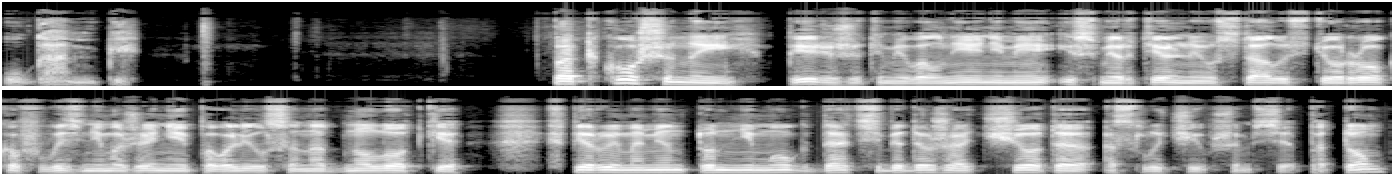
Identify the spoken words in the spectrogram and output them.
Угамби. Подкошенный пережитыми волнениями и смертельной усталостью Роков в изнеможении повалился на дно лодки. В первый момент он не мог дать себе даже отчета о случившемся. Потом,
